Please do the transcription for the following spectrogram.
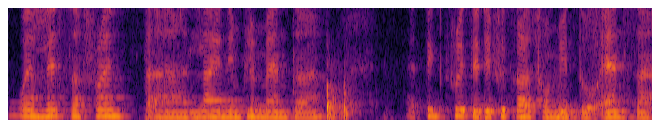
Well, as a front uh, line implementer, I think pretty difficult for me to answer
